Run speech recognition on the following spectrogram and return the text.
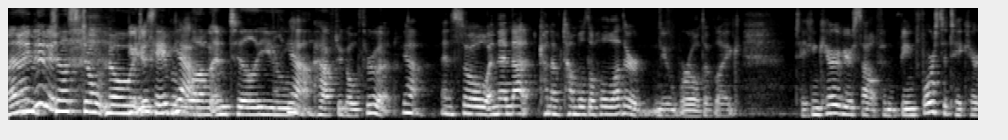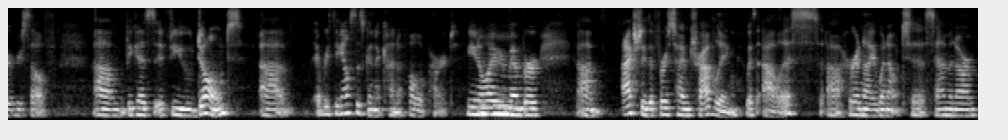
I you just don't know what You you're just- capable yeah. of until you Yeah. have to go through it. Yeah. And so, and then that kind of tumbles a whole other new world of like taking care of yourself and being forced to take care of yourself. Um, because if you don't, uh, everything else is going to kind of fall apart. You know, I remember um, actually the first time traveling with Alice, uh, her and I went out to Salmon Arm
